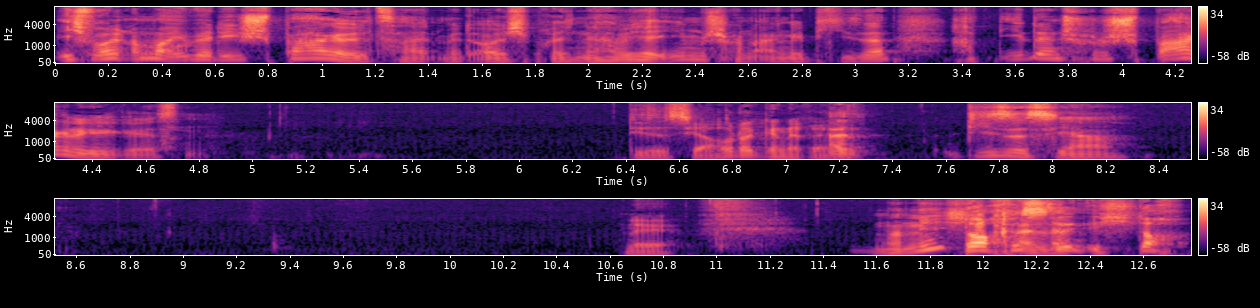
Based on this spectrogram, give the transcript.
Ich wollte nochmal über die Spargelzeit mit euch sprechen. Habe ich ja eben schon angeteasert. Habt ihr denn schon Spargel gegessen? Dieses Jahr oder generell? Also- Dieses Jahr? nee. Noch nicht? Doch, Also also ich- ich, doch,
